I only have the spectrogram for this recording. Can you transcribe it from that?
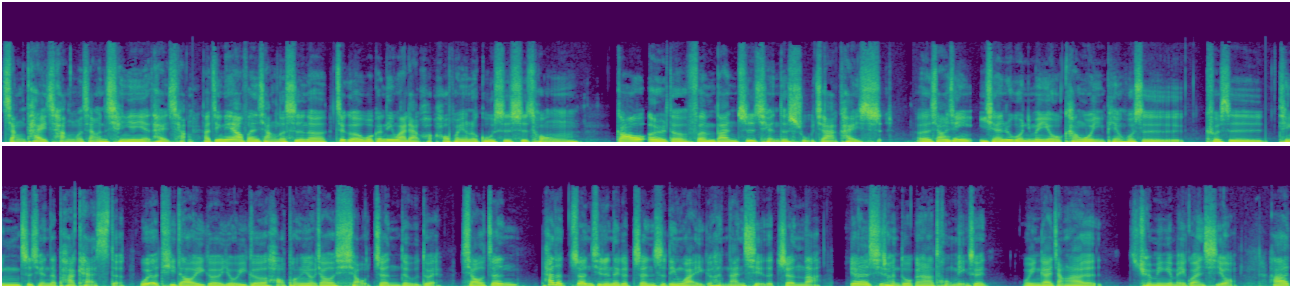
讲太长，我讲的前言也太长。那今天要分享的是呢，这个我跟另外两个好朋友的故事，是从高二的分班之前的暑假开始。呃，相信以前如果你们有看过影片，或是可是听之前的 podcast 的，我有提到一个有一个好朋友叫做小珍，对不对？小珍，她的珍其实那个珍是另外一个很难写的珍啦，因为其实很多跟她同名，所以我应该讲她的全名也没关系哦。她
